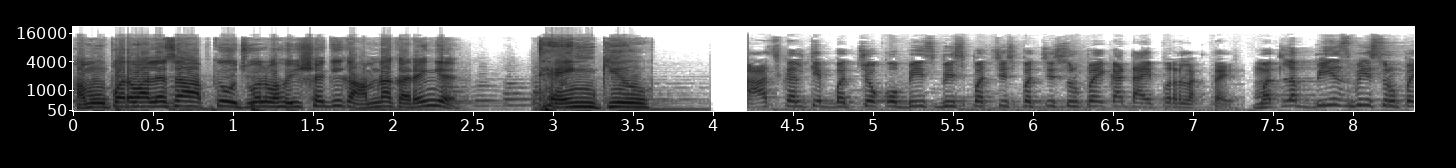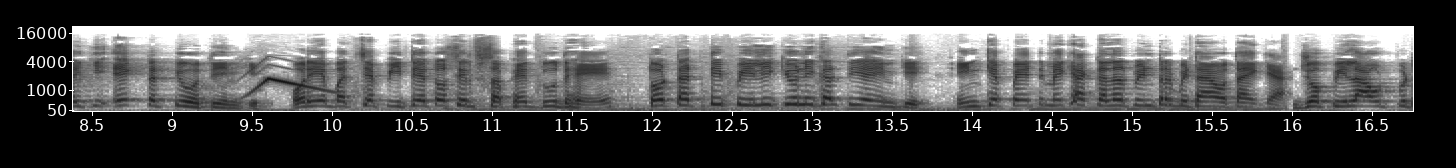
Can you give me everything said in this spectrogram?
हम ऊपर वाले से आपके उज्जवल भविष्य की कामना करेंगे। थैंक यू आजकल के बच्चों को 20 20 25 25 रुपए का डायपर लगता है। मतलब 20 20 रुपए की एक टट्टी होती है इनकी। और ये बच्चे पीते तो सिर्फ़ सफ़ेद दूध है तो टट्टी पीली क्यों निकलती है इनकी? इनके पेट में क्या कलर प्रिंटर बिठाया होता है क्या? जो पीला आउटपुट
